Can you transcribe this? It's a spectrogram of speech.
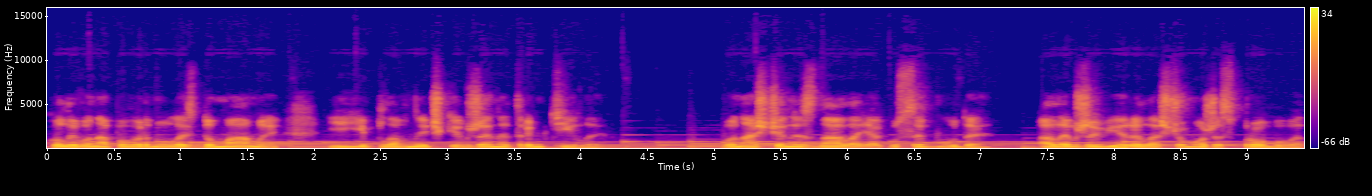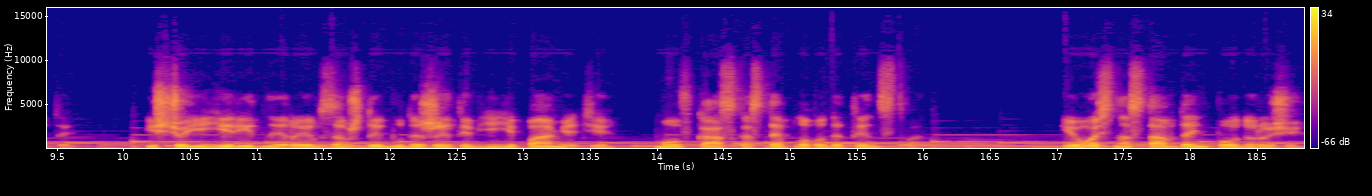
Коли вона повернулась до мами, її плавнички вже не тремтіли. Вона ще не знала, як усе буде, але вже вірила, що може спробувати, і що її рідний рив завжди буде жити в її пам'яті, мов казка з теплого дитинства. І ось настав день подорожі.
